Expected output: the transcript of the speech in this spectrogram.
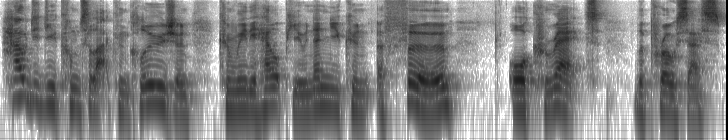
how did you come to that conclusion can really help you and then you can affirm or correct the process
